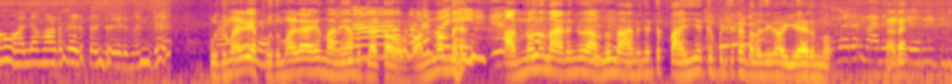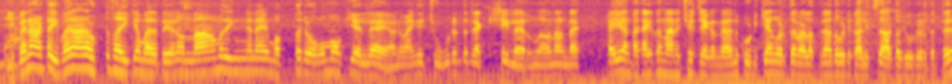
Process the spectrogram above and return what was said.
ഓല മടലെടുത്തോണ്ട് വരുന്നുണ്ട്. പുതുമഴയാ പുതുമഴ ആയ നനയാൻ പറ്റില്ല കേട്ടോ. അന്നൊന്ന് അന്നൊന്ന് നനഞ്ഞത് അന്ന് നനഞ്ഞിട്ട് പനിയൊക്കെ പിടിച്ചിട്ടുണ്ടല്ലോ തീരെ വയ്യായിരുന്നു. എടാ ഇവനാട്ടോ ഇവനാണ് ഒട്ടും സഹിക്കാൻ പറ്റത്തില്ല ഇവൻ ഒന്നാമത് ഇങ്ങനെ മൊത്തം രോമൊക്കെ അല്ലേ അവന് ഭയങ്കര ചൂടെടുത്തിട്ട് രക്ഷയില്ലായിരുന്നു. അവനാണ്ടെ കൈ കണ്ട കൈക്കൊന്ന് നനച്ചു വെച്ചേക്കുന്നത് അവന് കുടിക്കാൻ കൊടുത്ത വെള്ളത്തിനകത്ത് പോയിട്ട് കളിച്ചതാട്ടോ ചൂടെടുത്തിട്ട്.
